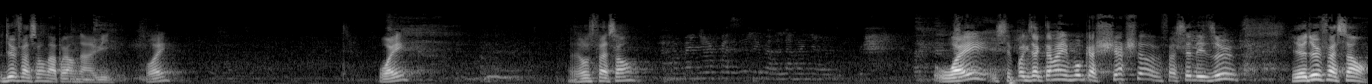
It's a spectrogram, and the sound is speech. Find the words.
Deux façons d'apprendre dans la vie. Oui? Oui? Une autre façon? Oui, c'est pas exactement les mots que je cherche, là, facile et dur. Il y a deux façons.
